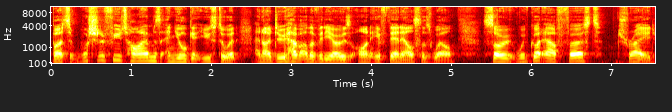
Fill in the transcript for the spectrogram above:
but watch it a few times and you'll get used to it. And I do have other videos on if then else as well. So we've got our first trade,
